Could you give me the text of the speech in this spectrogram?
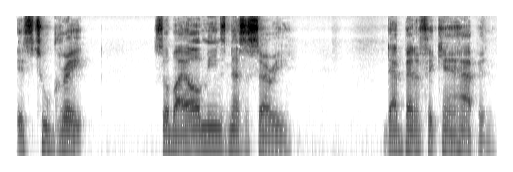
is too great. So by all means necessary, that benefit can't happen.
